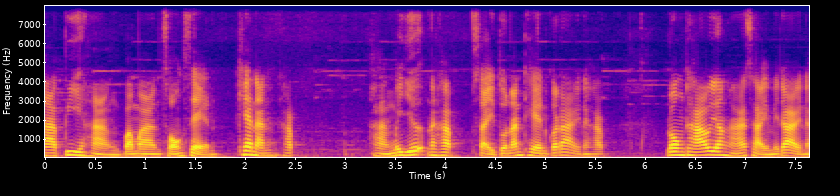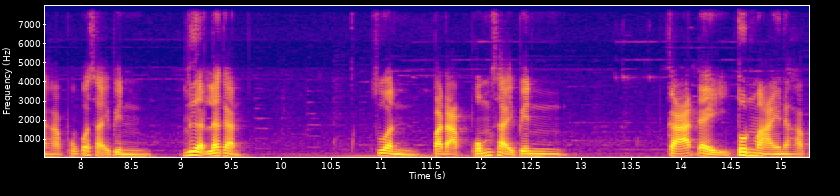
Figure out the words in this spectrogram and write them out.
ฮาปี้ห่างประมาณ 2 0 0แสนแค่นั้นครับ ห่างไม่เยอะนะครับ ใส่ตัวนั้นแทนก็ได้นะครับ รองเท้ายังหาใส่ไม่ได้นะครับ ผมก็ใส่เป็นเลือดแล้วกัน ส่วนประดับผมใส่เป็นการ์ดไอ้ต้นไม้นะครับ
